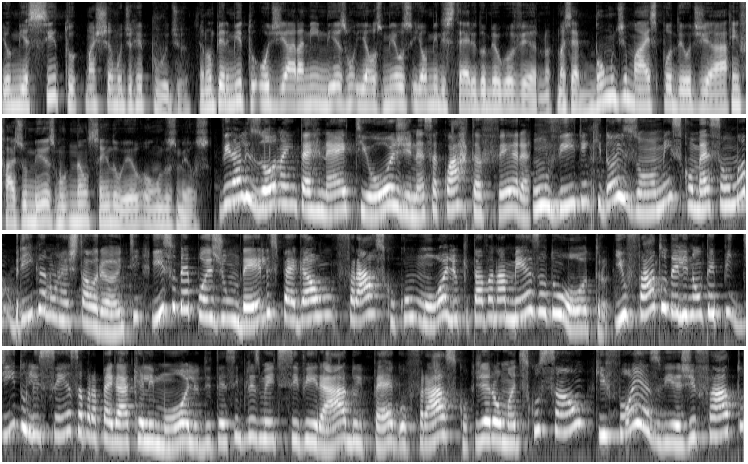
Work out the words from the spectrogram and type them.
Eu me excito, mas chamo de repúdio. Eu não permito odiar a mim mesmo e aos meus e ao ministério do meu governo. Mas é bom demais poder odiar quem faz o mesmo, não sendo eu ou um dos meus. Viralizou na internet hoje, nessa quarta-feira, um vídeo em que dois homens começam uma briga no restaurante restaurante. Isso depois de um deles pegar um frasco com molho que estava na mesa do outro. E o fato dele não ter pedido licença para pegar aquele molho, de ter simplesmente se virado e pego o frasco, gerou uma discussão que foi às vias de fato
